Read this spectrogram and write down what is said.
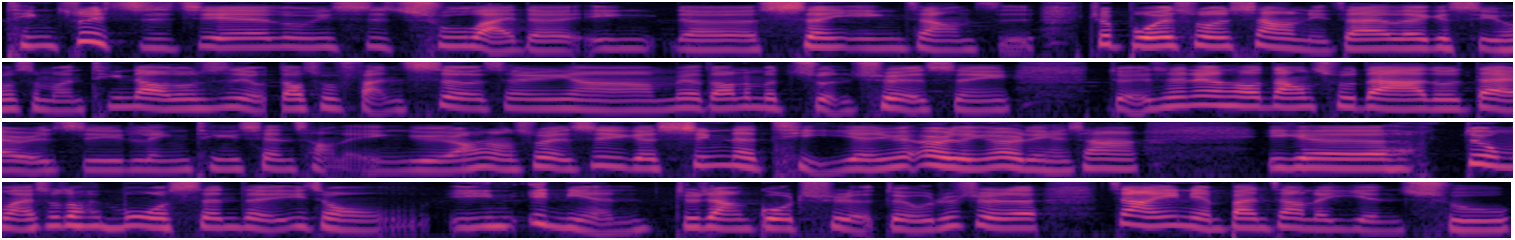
听最直接录音室出来的音的声音，这样子就不会说像你在 Legacy 或什么听到都是有到处反射的声音啊，没有到那么准确的声音。对，所以那个时候当初大家都戴耳机聆听现场的音乐，然后想说也是一个新的体验，因为二零二零像。一个对我们来说都很陌生的一种一一年就这样过去了，对我就觉得这样一年办这样的演出，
